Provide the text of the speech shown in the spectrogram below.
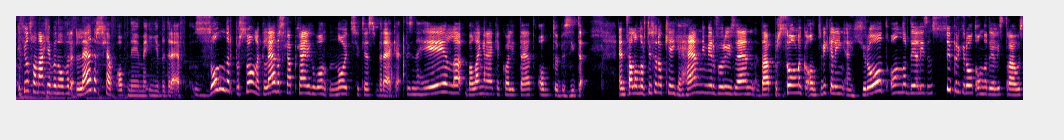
Ik wil het vandaag hebben over leiderschap opnemen in je bedrijf. Zonder persoonlijk leiderschap ga je gewoon nooit succes bereiken. Het is een hele belangrijke kwaliteit om te bezitten. En het zal ondertussen ook geen geheim meer voor u zijn dat persoonlijke ontwikkeling een groot onderdeel is, een supergroot onderdeel is trouwens,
